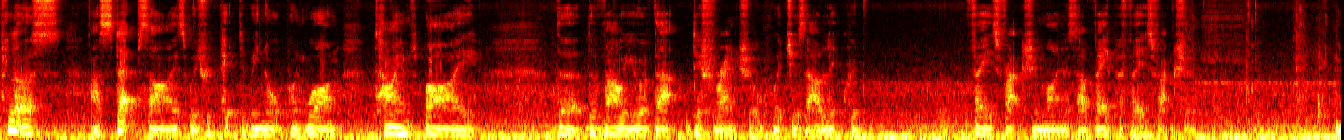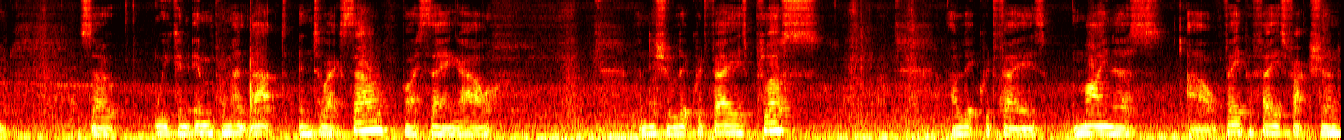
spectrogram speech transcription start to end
plus our step size, which we picked to be 0.1, times by the, the value of that differential, which is our liquid phase fraction minus our vapor phase fraction. So we can implement that into Excel by saying our initial liquid phase plus our liquid phase minus our vapor phase fraction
